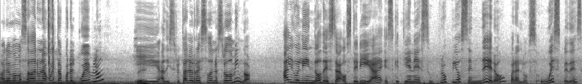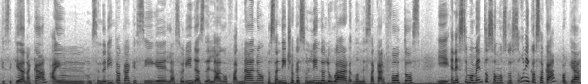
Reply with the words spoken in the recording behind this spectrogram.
ahora vamos a dar una vuelta por el pueblo Sí. y a disfrutar el resto de nuestro domingo. Algo lindo de esta hostería es que tiene su propio sendero para los huéspedes que se quedan acá. Hay un, un senderito acá que sigue las orillas del lago Fagnano. Nos han dicho que es un lindo lugar donde sacar fotos y en este momento somos los únicos acá porque ha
